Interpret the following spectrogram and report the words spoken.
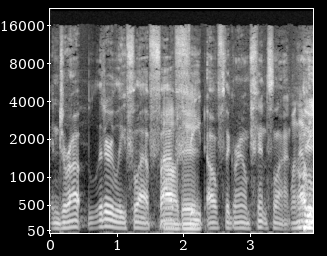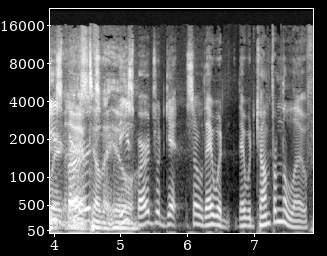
and drop, literally fly oh, five Oh, dude. feet off the ground fence line. When oh, that the these was- birds, Till the hill. these birds would get so they would they would come from the loaf,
